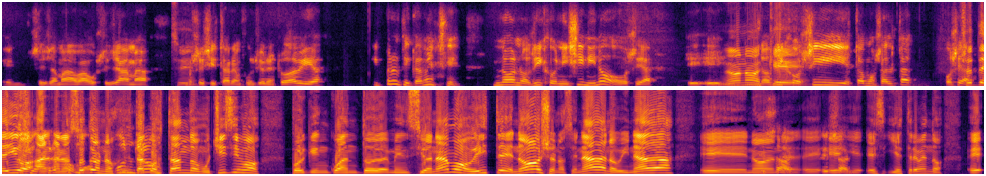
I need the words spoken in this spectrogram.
él se llamaba o se llama, Sí. no sé si estará en funciones todavía, y prácticamente no nos dijo ni sí ni no, o sea, eh, eh, No, no, es nos que- dijo sí, estamos al tanto. O sea, Yo te digo, a, "¿Pero a cómo? nosotros nos ¿Un está dron?". costando muchísimo porque en cuanto mencionamos, viste, no, yo no sé nada, no vi nada, eh, no, Exacto, eh, exacto. eh, es- y es tremendo. Eh,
